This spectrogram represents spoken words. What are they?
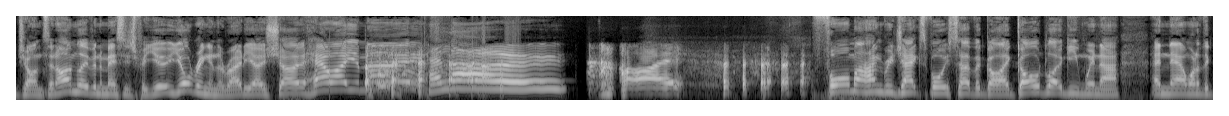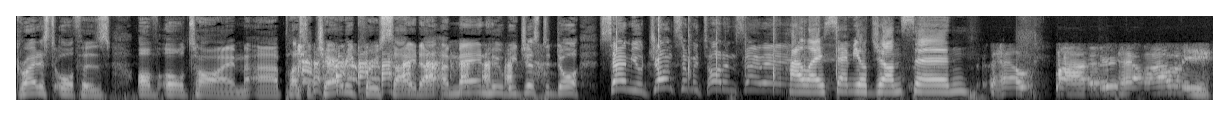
Johnson, I'm leaving a message for you. You're ringing the radio show. How are you, mate? Hello. Hi. Former Hungry Jack's voiceover guy, Gold Logie winner, and now one of the greatest authors of all time. Uh, plus a charity crusader, a man who we just adore, Samuel Johnson with Todd and Sammy. Hello, Samuel Johnson. Hello. How are we?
